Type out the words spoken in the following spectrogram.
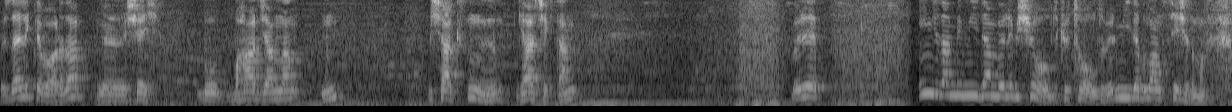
Özellikle bu arada e, şey bu Bahar Candan'ın bir şarkısını dinledim. Gerçekten böyle inceden bir midem böyle bir şey oldu, kötü oldu. Böyle mide bulantısı yaşadım hafif.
